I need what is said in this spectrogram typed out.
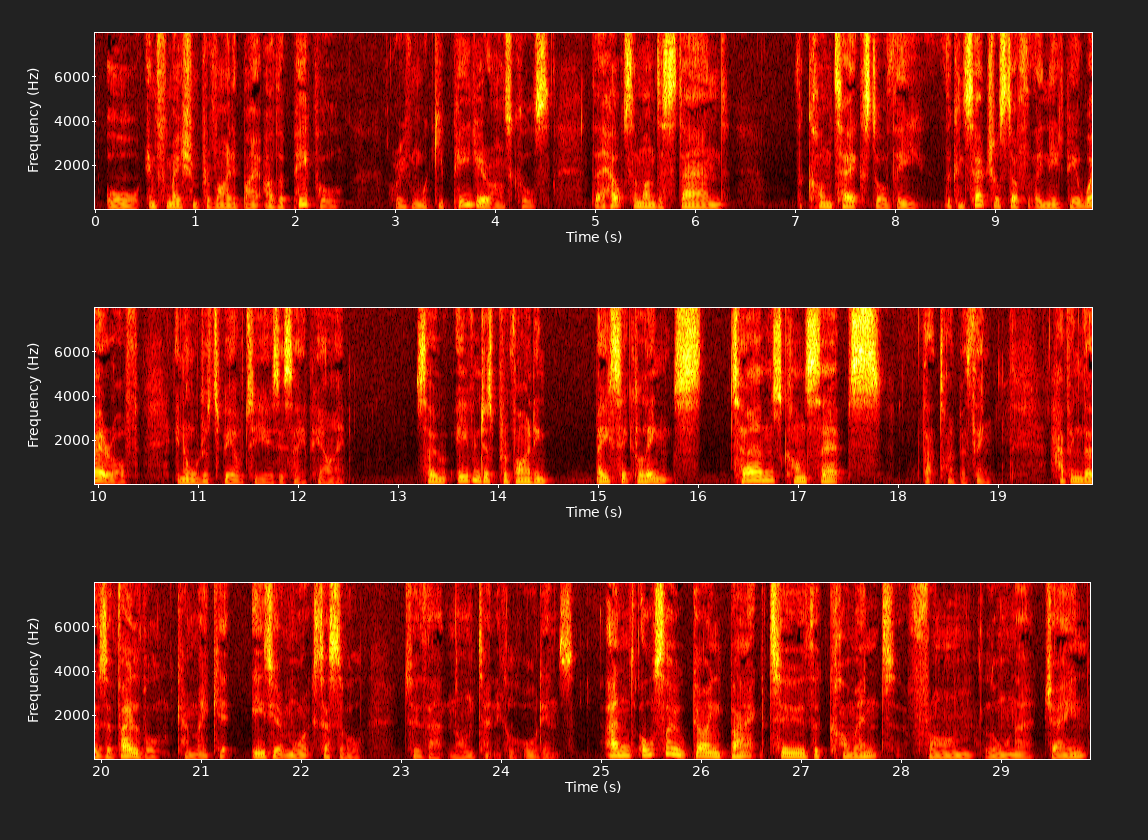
or information provided by other people or even Wikipedia articles that helps them understand the context or the, the conceptual stuff that they need to be aware of in order to be able to use this API. So even just providing basic links, terms, concepts, that type of thing, having those available can make it easier and more accessible to that non technical audience. And also going back to the comment from Lorna Jane,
